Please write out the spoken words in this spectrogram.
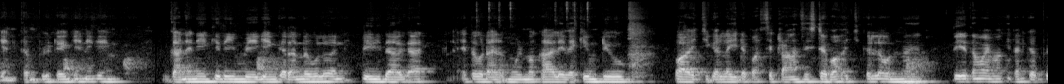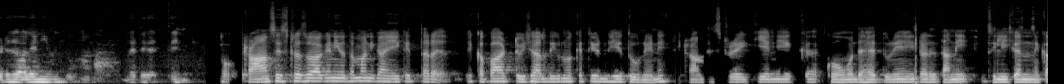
ගැන කම්පියුටර් ගැනගෙන් ගණනය කිරීම් වේගෙන් කරන්න පුළුවන් විවිධාගා එතකොට අර මුල්ම කාලේ වැකියම් ටියව් පාච්චි කරලා ඊට පස්සේ ට්‍රන්සිස්ට පාච්චි කරලා ඔන්න දේ තමයි මම හිතන්නේ කම්පියුටර් සවාගැනීම කිව්වම වැදගත් වෙන්නේ ට්‍රන්සිස්ට සවාගෙන තම නික ඒකෙත් අර එක පාට විශාල් දිගුණුවක් ඇතිවෙන් හේතුවනේ ට්‍රන්සිස්ටරේ කියන එක කෝමද හැතුනේ ඉට තනි සිලිකන්න එකක්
